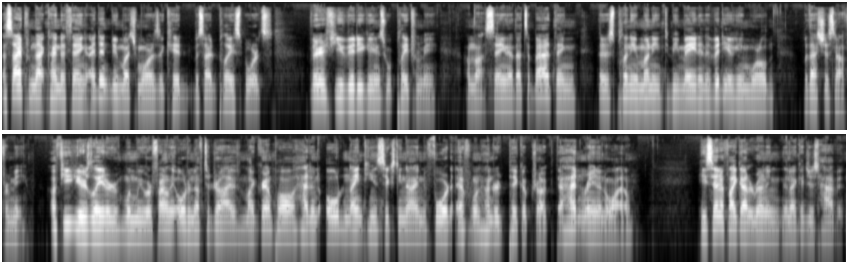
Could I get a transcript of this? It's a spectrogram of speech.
Aside from that kind of thing, I didn't do much more as a kid beside play sports. Very few video games were played for me. I'm not saying that that's a bad thing, there's plenty of money to be made in the video game world, but that's just not for me. A few years later, when we were finally old enough to drive, my grandpa had an old 1969 Ford F 100 pickup truck that hadn't ran in a while. He said if I got it running, then I could just have it.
